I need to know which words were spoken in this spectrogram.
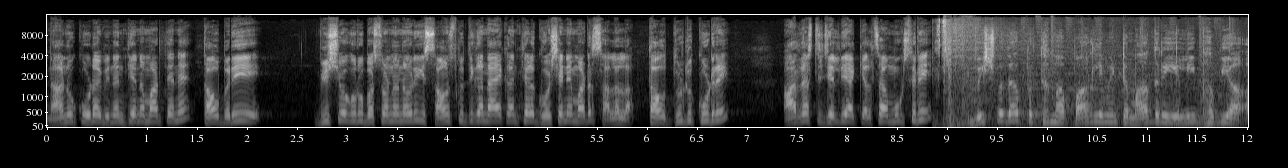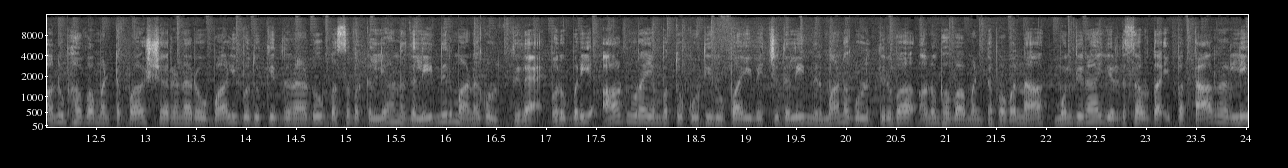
ನಾನು ಕೂಡ ವಿನಂತಿಯನ್ನು ಮಾಡ್ತೇನೆ. ತಾವು ಬರೀ ವಿಶ್ವಗುರು ಬಸವಣ್ಣನವರಿಗೆ ಸಾಂಸ್ಕೃತಿಕ ನಾಯಕ ಅಂತೇಳಿ ಘೋಷಣೆ ಮಾಡ್ರೆ ಸಾಲಲ್ಲ. ತಾವು ದುಡ್ಡು ಕೊಡ್ರಿ. ಆದಷ್ಟು ಜಲ್ದಿ ಆ ಕೆಲಸ ಮುಗಿಸ್ರಿ. ವಿಶ್ವದ ಪ್ರಥಮ ಪಾರ್ಲಿಮೆಂಟ್ ಮಾದರಿಯಲ್ಲಿ ಭವ್ಯ ಅನುಭವ ಮಂಟಪ ಶರಣರು ಬಾಳಿ ಬದುಕಿದ ನಾಡು ಬಸವ ಕಲ್ಯಾಣದಲ್ಲಿ ನಿರ್ಮಾಣಗೊಳ್ಳುತ್ತಿದೆ. ಬರೋಬ್ಬರಿ ಆರುನೂರ ಎಂಬತ್ತು ಕೋಟಿ ರೂಪಾಯಿ ವೆಚ್ಚದಲ್ಲಿ ನಿರ್ಮಾಣಗೊಳ್ಳುತ್ತಿರುವ ಅನುಭವ ಮಂಟಪವನ್ನ ಮುಂದಿನ ಎರಡು ಸಾವಿರದ ಇಪ್ಪತ್ತಾರರಲ್ಲಿ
